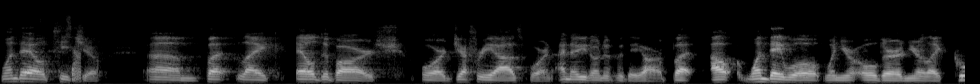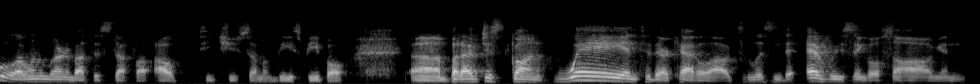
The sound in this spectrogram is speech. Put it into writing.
One day I'll teach you. Um, but like El DeBarge or Jeffrey Osborne, I know you don't know who they are, but I'll one day we'll when you're older and you're like, cool, I want to learn about this stuff. I'll, I'll teach you some of these people. Um, but I've just gone way into their catalogs and listened to every single song and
